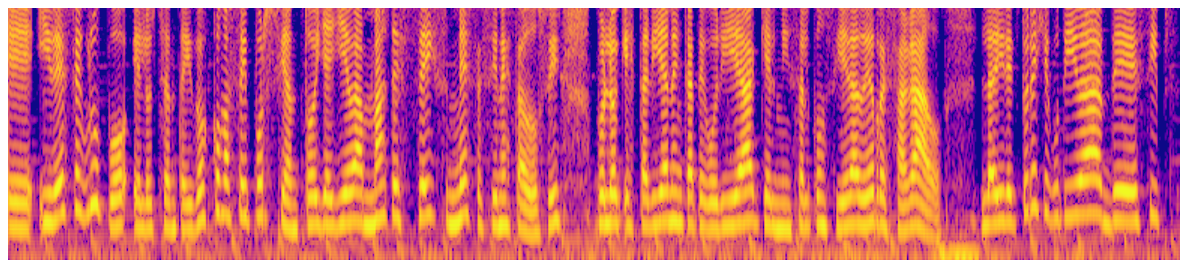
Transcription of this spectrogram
Eh, y de ese grupo, el 82,6% ya lleva más de seis meses sin esta dosis, por lo que estarían en categoría que el MinSal considera de rezagado. La directora ejecutiva de CIPS,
